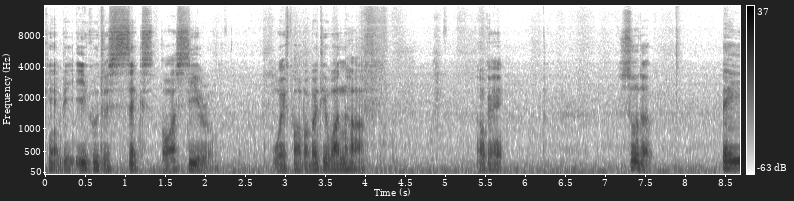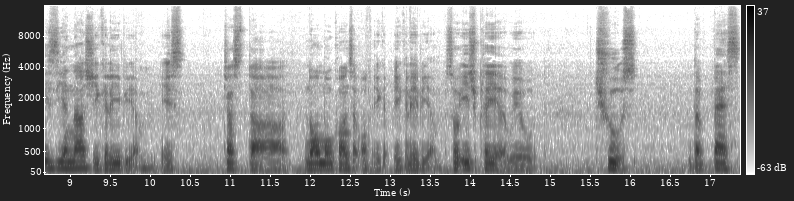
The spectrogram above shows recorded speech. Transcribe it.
can be equal to 6 or 0 with probability 1 half. Okay. So the Bayesian Nash equilibrium is just the normal concept of equilibrium. So each player will choose the best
